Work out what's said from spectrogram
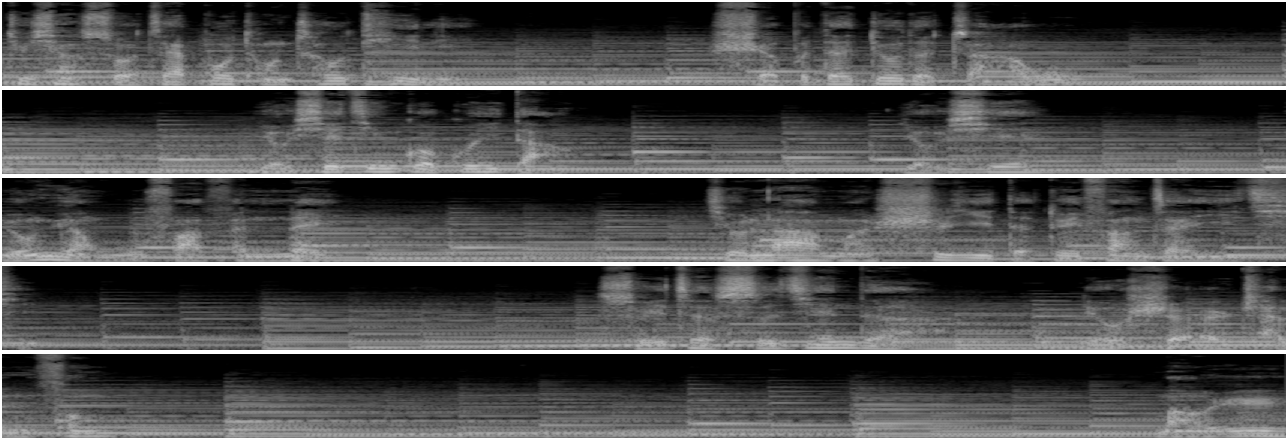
就像锁在不同抽屉里舍不得丢的杂物，有些经过归档，有些永远无法分类，就那么肆意的堆放在一起，随着时间的流逝而尘封。某日，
